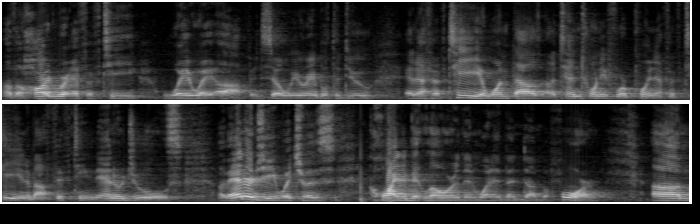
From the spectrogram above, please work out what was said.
of a hardware FFT way, way up. And so we were able to do an an FFT, a, 1000, a 1024 point FFT, and about 15 nanojoules of energy, which was quite a bit lower than what had been done before. Um,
